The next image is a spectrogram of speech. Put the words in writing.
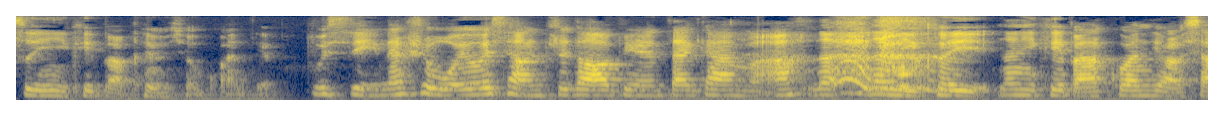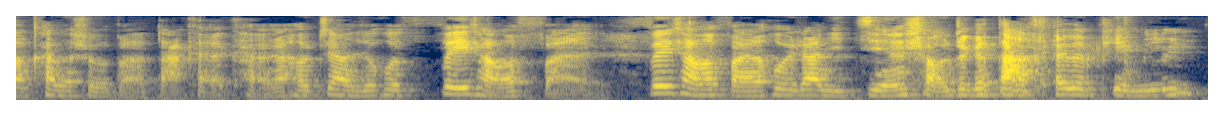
所以你可以把朋友圈关掉。不行，但是我又想知道别人在干嘛。那那你可以，那你可以把它关掉，想看的时候把它打开来看，然后这样就会非常的烦，非常的烦，会让你减少这个打开的频率。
